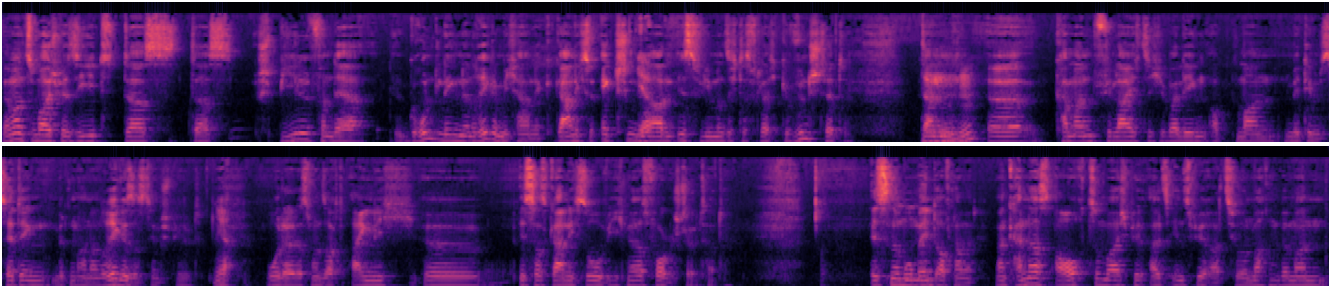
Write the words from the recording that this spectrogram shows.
wenn man zum Beispiel sieht, dass das Spiel von der grundlegenden Regelmechanik gar nicht so actiongeladen ist, wie man sich das vielleicht gewünscht hätte, dann Mhm. äh, kann man vielleicht sich überlegen, ob man mit dem Setting mit einem anderen Regelsystem spielt. Ja, Oder dass man sagt, eigentlich äh, ist das gar nicht so, wie ich mir das vorgestellt hatte. Ist eine Momentaufnahme. Man kann das auch zum Beispiel als Inspiration machen, wenn man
